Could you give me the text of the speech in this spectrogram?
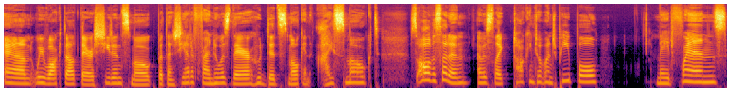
And we walked out there. She didn't smoke, but then she had a friend who was there who did smoke, and I smoked. So all of a sudden, I was like talking to a bunch of people, made friends.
